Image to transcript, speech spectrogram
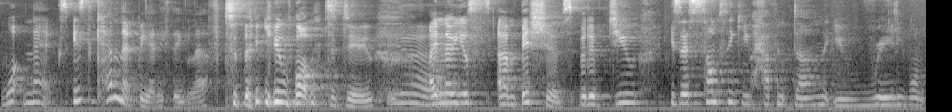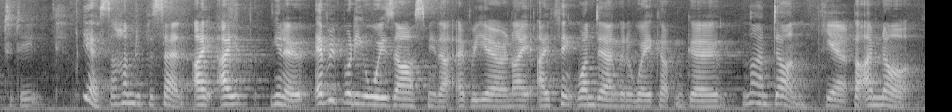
what next? Is can there be anything left that you want to do? Yeah. I know you're ambitious, but do you? Is there something you haven't done that you really want to do? Yes, 100%. I, I, you know, everybody always asks me that every year, and I, I think one day I'm going to wake up and go, no, I'm done. Yeah. But I'm not.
